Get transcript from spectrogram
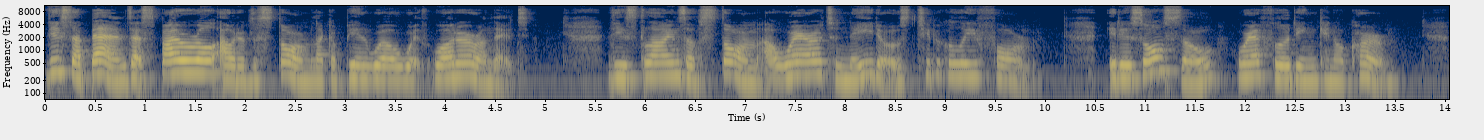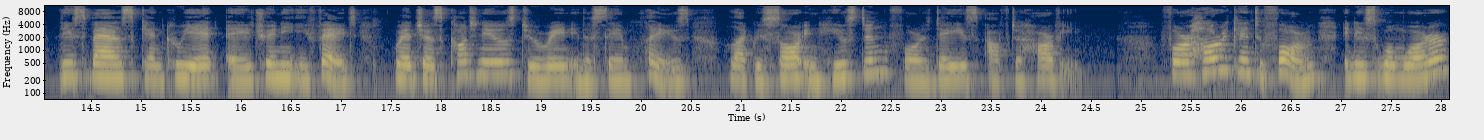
These are bands that spiral out of the storm like a pinwheel with water on it. These lines of storm are where tornadoes typically form. It is also where flooding can occur. These bands can create a training effect where it just continues to rain in the same place, like we saw in Houston for days after Harvey. For a hurricane to form, it needs warm water,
